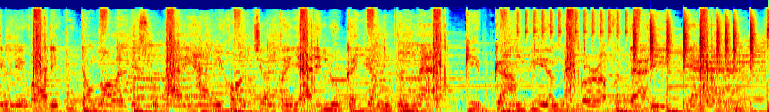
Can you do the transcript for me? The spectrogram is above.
जिम्मेवारी उठाउनलाई त्यसको बारी हामी हर्चन तयारी लुक द किप काम बी अ मेम्बर अफ दारी ग्याङ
